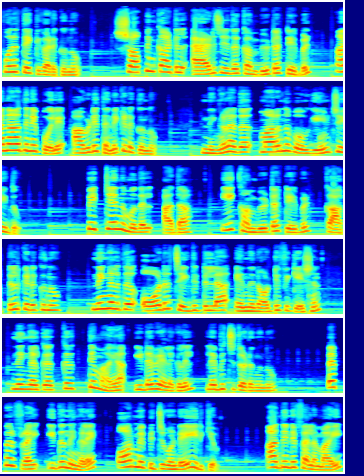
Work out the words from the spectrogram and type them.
പുറത്തേക്ക് കടക്കുന്നു. ഷോപ്പിംഗ് കാർട്ടിൽ ആഡ് ചെയ്ത കമ്പ്യൂട്ടർ ടേബിൾ അനാഥനെ പോലെ അവിടെ തന്നെ കിടക്കുന്നു. നിങ്ങളത് മറന്നു പോവുകയും ചെയ്തു. പിറ്റേന്ന് മുതൽ അതാ ഈ കമ്പ്യൂട്ടർ ടേബിൾ കാർട്ടിൽ കിടക്കുന്നു. നിങ്ങളിത് ഓർഡർ ചെയ്തിട്ടില്ല എന്ന നോട്ടിഫിക്കേഷൻ നിങ്ങൾക്ക് കൃത്യമായ ഇടവേളകളിൽ ലഭിച്ചു തുടങ്ങുന്നു. പെപ്പർ ഫ്രൈ ഇത് നിങ്ങളെ ഓർമ്മിപ്പിച്ചുകൊണ്ടേയിരിക്കും. അതിന്റെ ഫലമായി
